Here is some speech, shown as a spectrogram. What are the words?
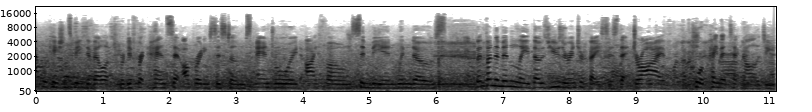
applications being developed for different handset operating systems, Android, iPhone, Symbian, Windows. But fundamentally, those user interfaces that drive the core payment technology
